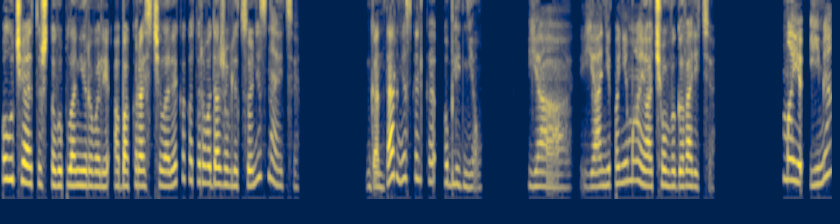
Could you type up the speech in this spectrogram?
Получается, что вы планировали обокрасть человека, которого даже в лицо не знаете?» Гантар несколько побледнел. «Я... я не понимаю, о чем вы говорите». Мое имя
